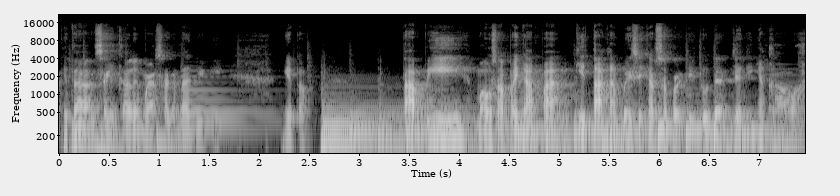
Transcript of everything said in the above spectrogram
Kita sering kali merasa rendah diri gitu. Tapi mau sampai kapan kita akan bersikap seperti itu dan jadinya kalah.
